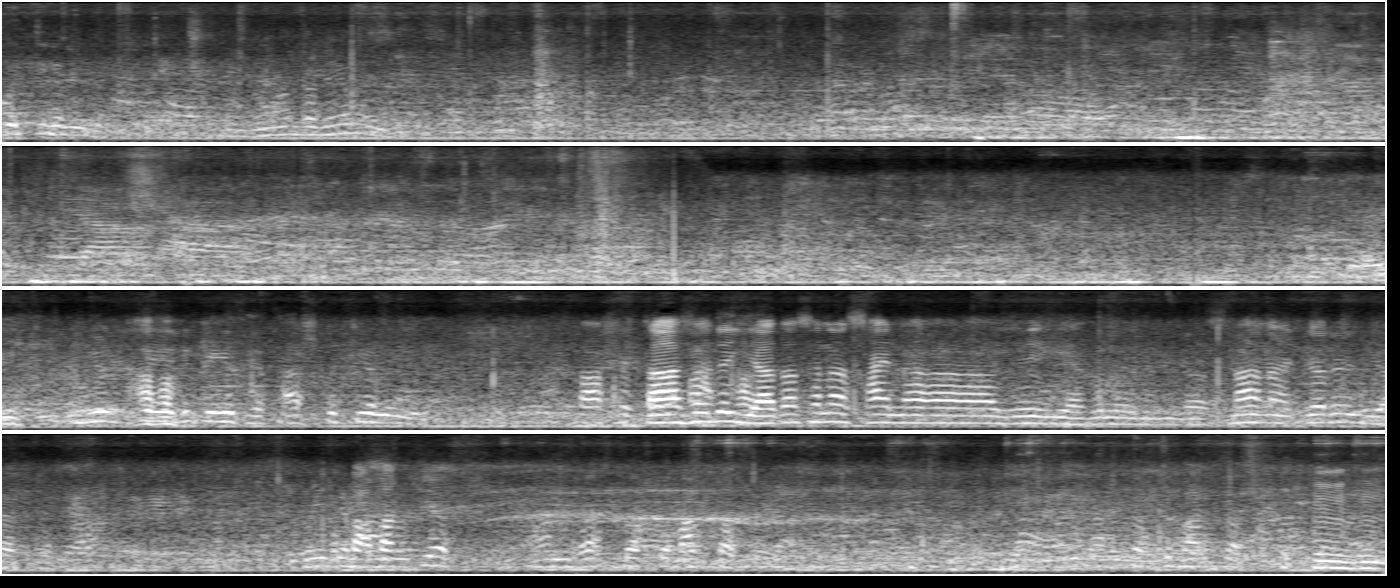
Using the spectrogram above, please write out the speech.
করতে গেলে? তার সাথে ইয়াত আছে না চাইনা যে ইয়াগুলো না না এটারে ইয়ে আছে। হুম হুম।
